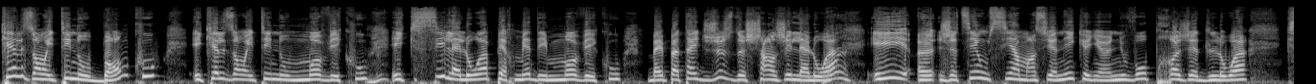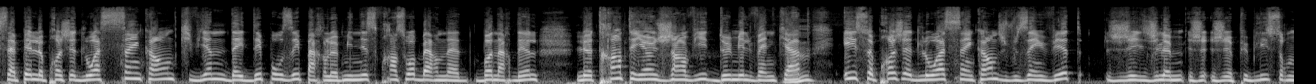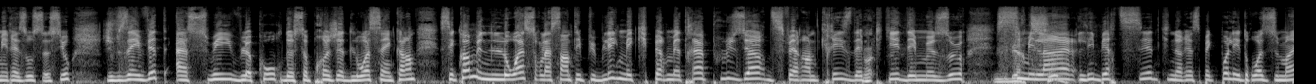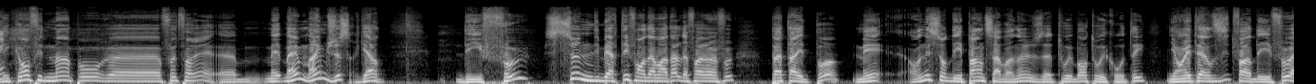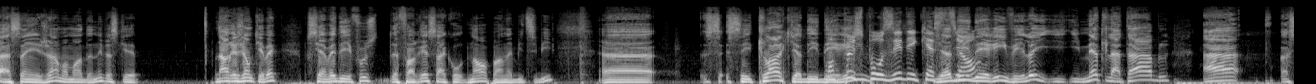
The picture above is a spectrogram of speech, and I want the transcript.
quels ont été nos bons coups et quels ont été nos mauvais coups. Mhm. Et que si la loi permet des mauvais coups, ben peut-être juste de changer la loi. Et euh, je tiens aussi à mentionner qu'il y a un nouveau projet de loi qui s'appelle le projet de loi 50 qui vient d'être déposé par le ministre François Bernard Bonnardel le 31 janvier 2024. Et ce projet de loi 50, je vous invite, je, le- je- je publie sur mes réseaux sociaux. Je vous invite à suivre le cours de ce projet de loi 50. C'est comme une loi sur la santé publique, mais qui permettrait à plusieurs différentes crises d'appliquer des mesures similaires, liberticides, qui ne respectent pas les droits humains. Les confinements pour euh, feu de forêt. euh, mais même, même juste, regarde, des feux, c'est une liberté fondamentale de faire un feu? Peut-être pas, mais on est sur des pentes savonneuses, de tous les bords, tous les côtés. Ils ont interdit de faire des feux à Saint-Jean à un moment donné parce que dans la région de Québec, parce qu'il y avait des feux de forêt sur la côte nord puis en Abitibi. Euh, c'est clair qu'il y a des On dérives. peut se poser des Il y a questions. des dérives. Et là, ils, ils mettent la table à, à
